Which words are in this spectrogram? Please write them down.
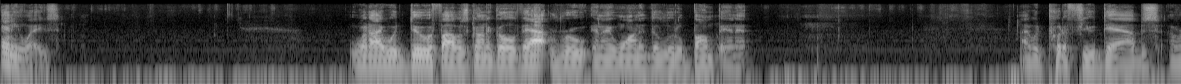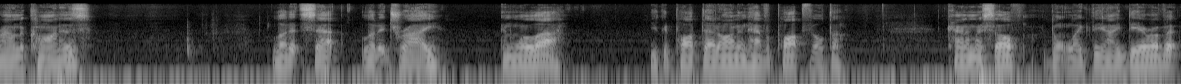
Anyways, what I would do if I was going to go that route and I wanted the little bump in it, I would put a few dabs around the corners, let it set, let it dry, and voila. You could pop that on and have a pop filter. Kind of myself, don't like the idea of it.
